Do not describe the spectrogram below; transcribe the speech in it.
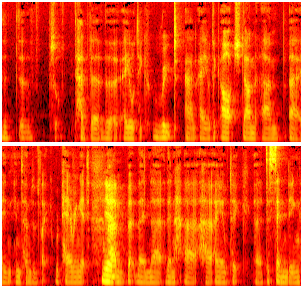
the, the sort of had the, the aortic root and aortic arch done um, uh, in in terms of like repairing it. Yeah. Um, but then uh, then uh, her aortic uh, descending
